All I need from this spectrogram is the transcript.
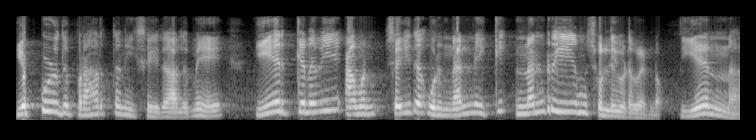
எப்பொழுது பிரார்த்தனை செய்தாலுமே ஏற்கனவே அவன் செய்த ஒரு நன்மைக்கு நன்றியும் சொல்லிவிட வேண்டும். ஏன்னா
